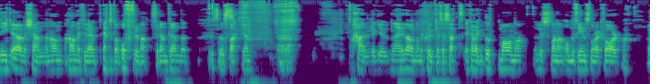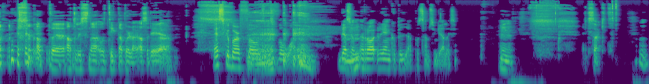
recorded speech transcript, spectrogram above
det gick över sen, men han, han är tyvärr ett av offren för den trenden. Den Precis. stackaren. Herregud, nej det där var bland det sjukaste jag sett. Jag kan verkligen uppmana lyssnarna, om det finns några kvar, att, eh, att lyssna och titta på det där. Alltså det är... Escobar Fold 2. Det är alltså en ra- ren kopia på Samsung Galaxy. Mm. Exakt. Mm.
